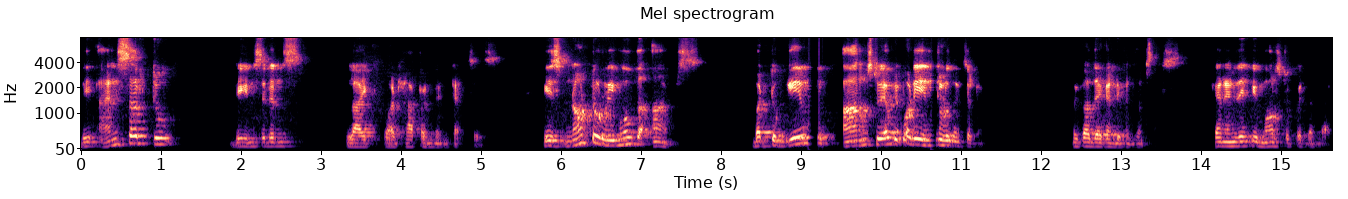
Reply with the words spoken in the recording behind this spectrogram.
the answer to the incidents like what happened in Texas is not to remove the arms, but to give arms to everybody, including children, because they can defend themselves. Can anything be more stupid than that?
